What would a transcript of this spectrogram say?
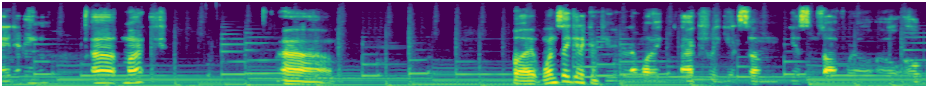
editing uh, much. Um, but once I get a computer, I want to actually get some get some software. I'll, I'll, I'll,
